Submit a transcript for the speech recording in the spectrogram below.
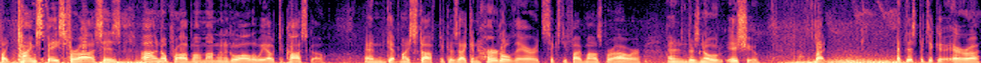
Like time space for us is, oh, no problem, I'm going to go all the way out to Costco and get my stuff because I can hurdle there at 65 miles per hour and there's no issue. But at this particular era,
